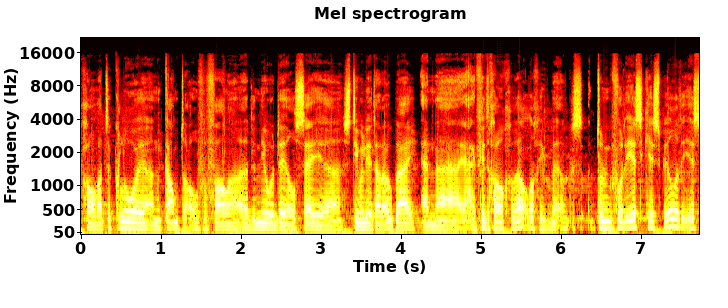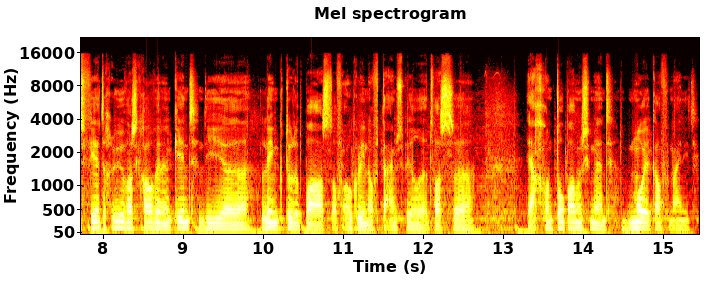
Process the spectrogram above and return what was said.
Gewoon wat te klooien, een kamp te overvallen. Uh, de nieuwe DLC stimuleert daar ook bij. En ja, ik vind het gewoon geweldig. Ik ben, toen ik voor de eerste keer speelde, de eerste 40 uur, was ik gewoon weer een kind die Link to the Past of Ocarina of Time speelde. Het was ja, gewoon top amusement. Mooier kan voor mij niet.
